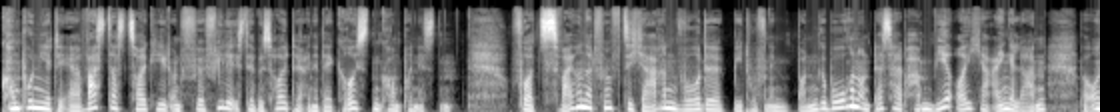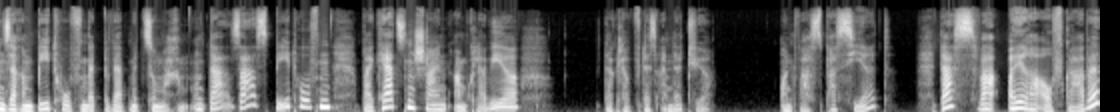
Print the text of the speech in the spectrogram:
komponierte er, was das Zeug hielt, und für viele ist er bis heute einer der größten Komponisten. Vor 250 Jahren wurde Beethoven in Bonn geboren und deshalb haben wir euch ja eingeladen, bei unserem Beethoven-Wettbewerb mitzumachen. Und da saß Beethoven bei Kerzenschein am Klavier, da klopft es an der Tür. Und was passiert? Das war eure Aufgabe.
